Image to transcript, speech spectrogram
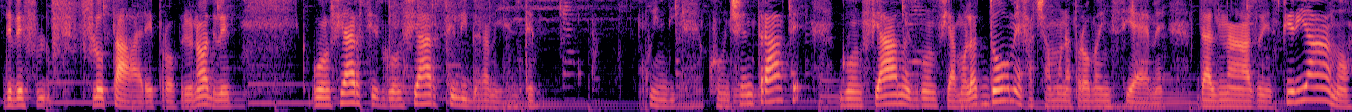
deve fl- flottare proprio, no? deve gonfiarsi e sgonfiarsi liberamente. Quindi concentrate, gonfiamo e sgonfiamo l'addome, facciamo una prova insieme. Dal naso inspiriamo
